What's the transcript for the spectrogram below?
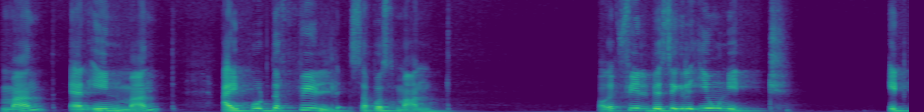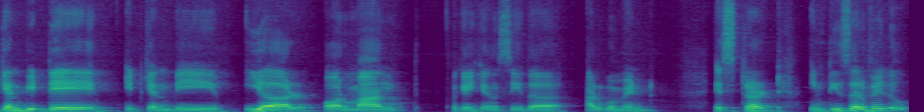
month and in month i put the field suppose month. Okay field basically unit. It can be day it can be year or month. Okay you can see the argument. Start integer value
